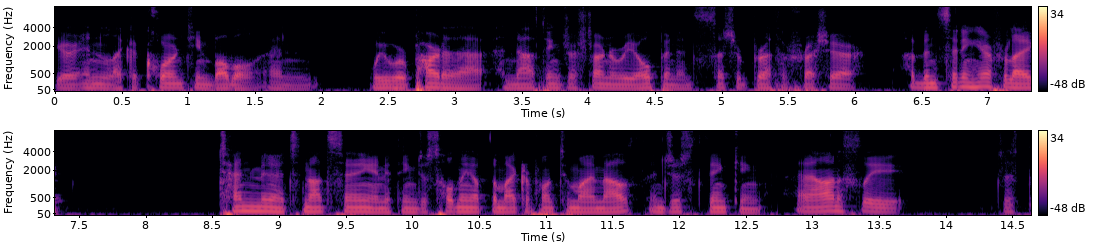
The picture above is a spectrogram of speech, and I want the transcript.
you're in like a quarantine bubble, and we were part of that. And now things are starting to reopen, it's such a breath of fresh air. I've been sitting here for like 10 minutes not saying anything, just holding up the microphone to my mouth and just thinking. And honestly, just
